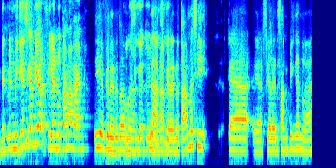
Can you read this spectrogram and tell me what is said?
Batman Begins kan dia villain utama kan? Iya, villain utama. Bagus juga tuh, enggak juga. villain utama sih. Kayak ya villain sampingan lah.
